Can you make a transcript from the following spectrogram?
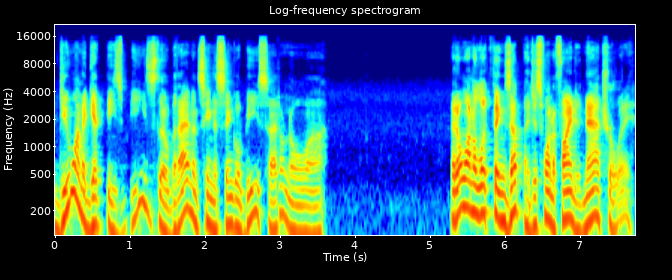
I do want to get these bees though, but I haven't seen a single bee, so I don't know. Uh... I don't want to look things up. I just want to find it naturally.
